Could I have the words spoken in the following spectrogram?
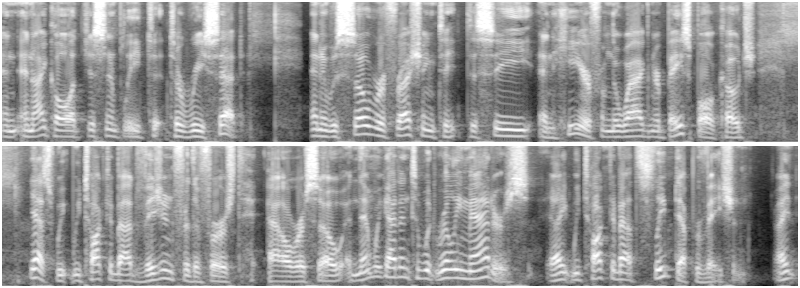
And, and I call it just simply to, to reset and it was so refreshing to, to see and hear from the Wagner baseball coach. Yes, we, we talked about vision for the first hour or so, and then we got into what really matters. Right? We talked about sleep deprivation, right?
